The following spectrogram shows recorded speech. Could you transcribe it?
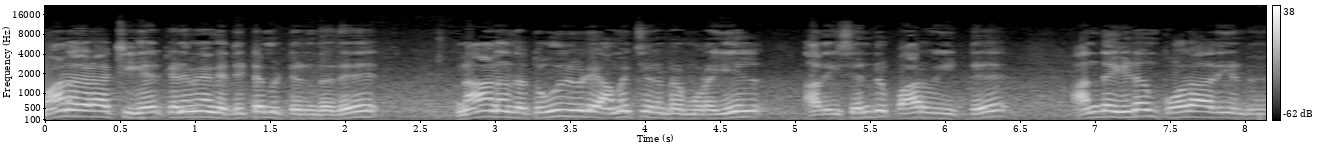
மாநகராட்சி ஏற்கனவே அங்கே திட்டமிட்டு இருந்தது நான் அந்த தொகுதியுடைய அமைச்சர் என்ற முறையில் அதை சென்று பார்வையிட்டு அந்த இடம் போதாது என்று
